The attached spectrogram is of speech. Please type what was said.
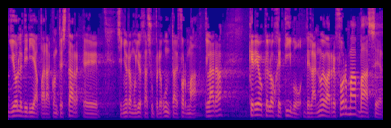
yo le diría, para contestar, eh, señora Muñoz, a su pregunta de forma clara, creo que el objetivo de la nueva reforma va a ser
